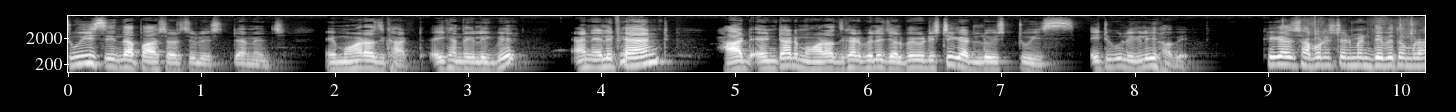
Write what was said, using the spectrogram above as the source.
twice in the past damage এই মহারাজঘাট এইখান থেকে লিখবে an elephant herd entered Maharajghat village Jalpaiguri district at least twice এইটুকু লিখলেই হবে। ঠিক আছে, সাপোর্ট স্টেটমেন্ট দেবে তোমরা।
